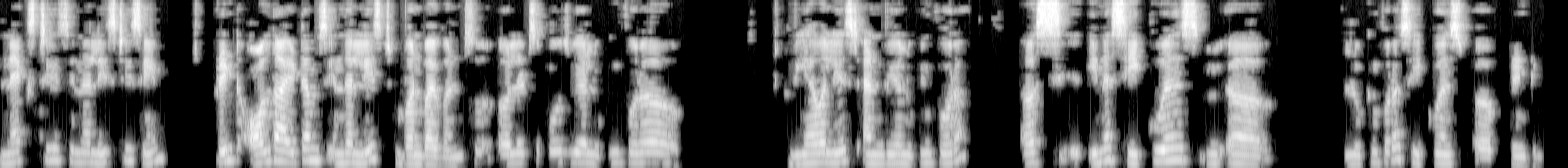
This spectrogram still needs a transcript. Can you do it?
Next is in the list is same. Print all the items in the list one by one. So uh, let's suppose we are looking for a we have a list and we are looking for a, a in a sequence uh, looking for a sequence uh, printing.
